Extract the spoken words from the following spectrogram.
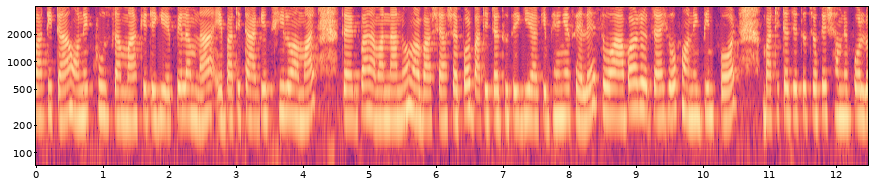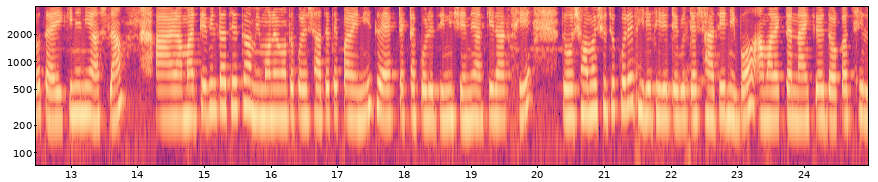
বাটিটা, অনেক খুঁজলাম মার্কেটে গিয়ে পেলাম না, এই বাটিটা আগে ছিল আমার। তো একবার আমার নানু আমার বাসায় আসার পর বাটিটা ধুতে গিয়ে আর কি ভেঙে ফেলে। তো আবার যাই হোক অনেক দিন পর বাটিটা যেহেতু চোখের সামনে পড়ল, তাই কিনে নিয়ে আসলাম। আর আমার টেবিলটা যেহেতু আমি মনের মতো করে সাজাতে পারিনি, তো একটা একটা করে জিনিস এনে আর কি রাখছি। তো সময় সুযোগ করে ধীরে ধীরে টেবিলটা সাজিয়ে নিব। আমার একটা নাইফের দরকার ছিল,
